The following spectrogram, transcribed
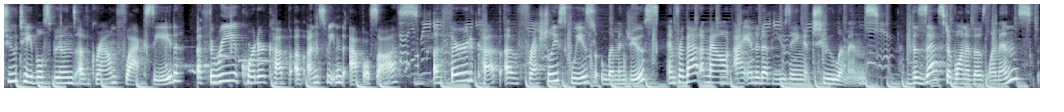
Two tablespoons of ground flaxseed, a 3 quarter cup of unsweetened applesauce, a third cup of freshly squeezed lemon juice, and for that amount I ended up using two lemons. The zest of one of those lemons,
